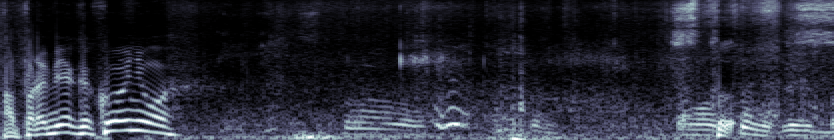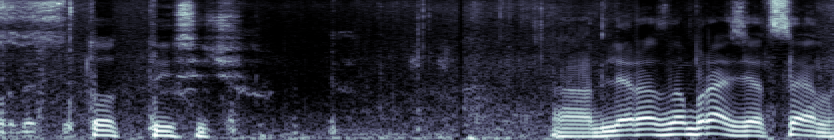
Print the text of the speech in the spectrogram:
А пробег какой у него? 100, 100 тысяч. А, Для разнообразия цен.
